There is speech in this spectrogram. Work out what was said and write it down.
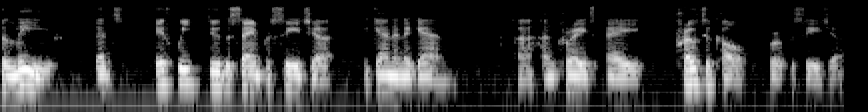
believe that if we do the same procedure again and again uh, and create a protocol for a procedure,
